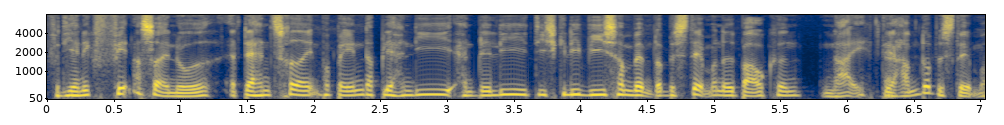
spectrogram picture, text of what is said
fordi han ikke finder sig i noget. At da han træder ind på banen, der bliver han lige, han bliver lige, de skal lige vise ham, hvem der bestemmer nede i bagkæden. Nej, det er ham, der bestemmer.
